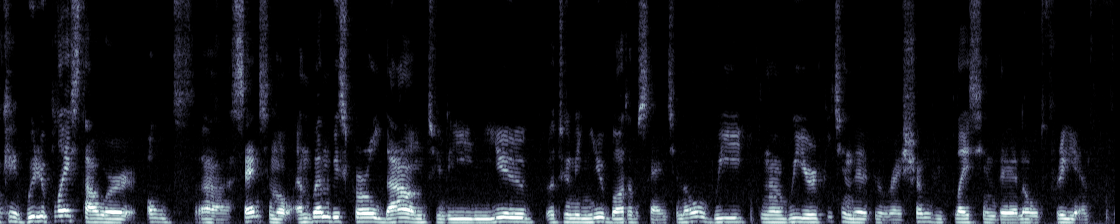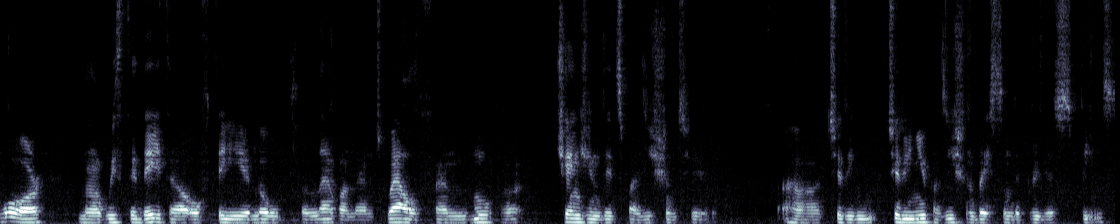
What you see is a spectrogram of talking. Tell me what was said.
Okay, we replaced our old uh, Sentinel, and when we scroll down to the new uh, to the new bottom Sentinel, we we repeating the operation, replacing the node 3 and 4 uh, with the data of the node 11 and 12, and move, uh, changing its position to uh, to the to the new position based on the previous pins.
